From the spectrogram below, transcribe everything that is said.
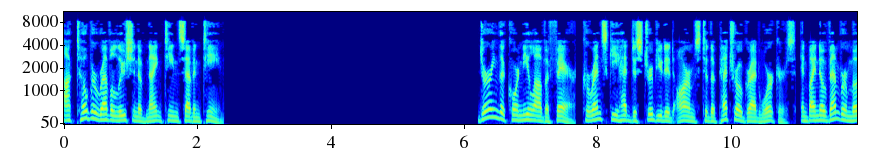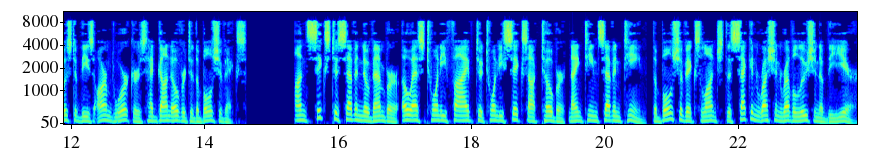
October Revolution of 1917 During the Kornilov affair, Kerensky had distributed arms to the Petrograd workers, and by November most of these armed workers had gone over to the Bolsheviks. On 6 to 7 November OS 25 to 26 October 1917, the Bolsheviks launched the Second Russian Revolution of the year.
